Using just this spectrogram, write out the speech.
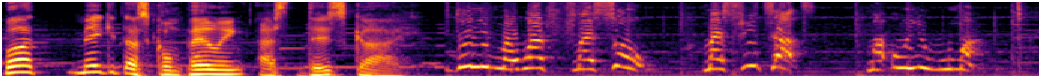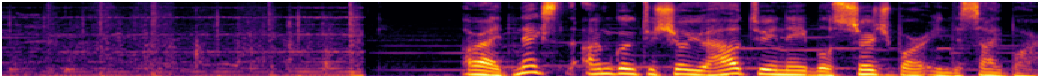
But make it as compelling as this guy. My wife, my soul, my sweetheart, my only woman. Alright, next I'm going to show you how to enable search bar in the sidebar.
